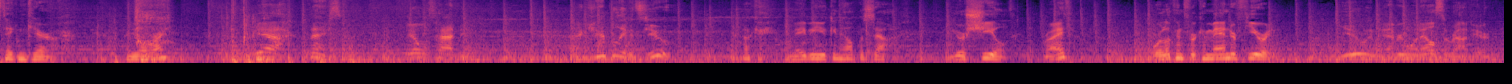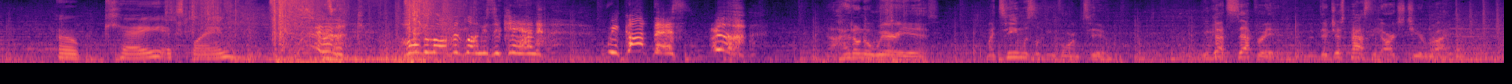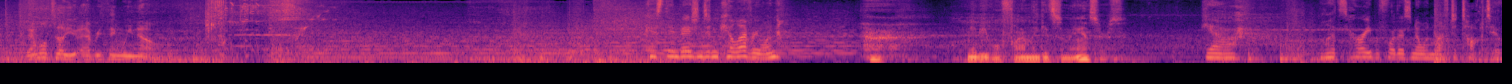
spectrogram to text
AIM's taken care of. Are you alright? Yeah, thanks. You almost had me. I can't believe it's you. Okay, maybe you can help us out. You're S.H.I.E.L.D., right? We're looking for Commander Fury. You and everyone else around here. Okay, explain. Hold him off as long as you can. We got this. Ugh. I don't know where he is. My team was looking for him too. We got separated. They're just past the arch to your right. Then we'll tell you everything we know. Guess the invasion didn't kill everyone. Maybe we'll finally get some answers. Yeah. Let's hurry before there's no one left to talk to.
